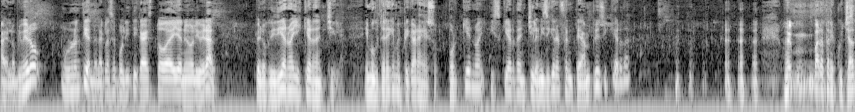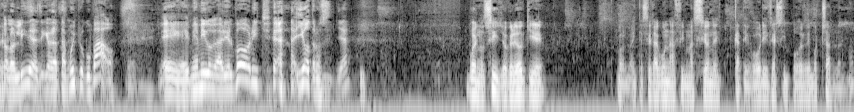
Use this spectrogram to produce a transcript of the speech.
a ver, lo primero, uno no entiende, la clase política es toda ella neoliberal, pero que hoy día no hay izquierda en Chile. Y me gustaría que me explicaras eso. ¿Por qué no hay izquierda en Chile? ¿Ni siquiera el Frente Amplio es izquierda? Van a estar escuchando a los líderes, así que van a estar muy preocupados. Eh, mi amigo Gabriel Boric y otros, ¿ya? Bueno, sí, yo creo que bueno, hay que hacer algunas afirmaciones categóricas sin poder demostrarlas. ¿no?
